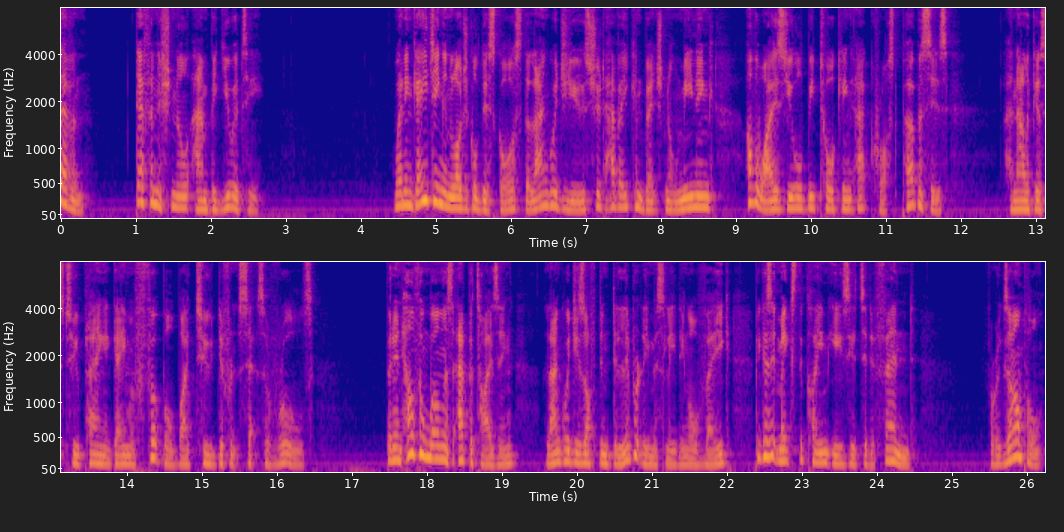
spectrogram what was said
7. Definitional ambiguity. When engaging in logical discourse, the language used should have a conventional meaning Otherwise, you will be talking at crossed purposes, analogous to playing a game of football by two different sets of rules. But in health and wellness advertising, language is often deliberately misleading or vague because it makes the claim easier to defend. For example,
